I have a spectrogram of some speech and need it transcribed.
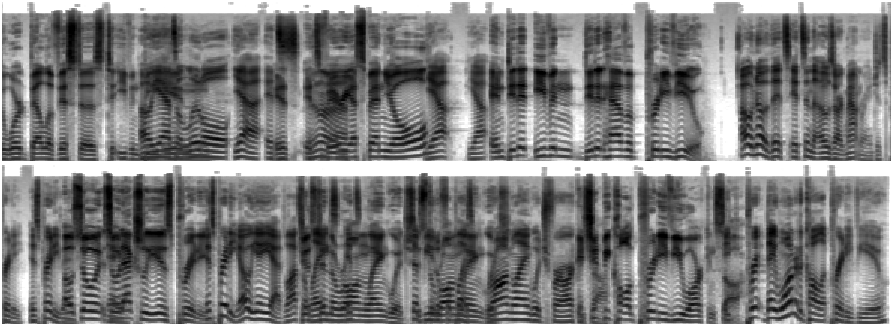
the word Bella Vistas to even be. Oh yeah, it's a little yeah. It's It's it's very Espanol. yeah yeah. And did it even did it have a pretty view? Oh no, it's it's in the Ozark Mountain Range. It's pretty. It's pretty. Babe. Oh, so it so Yeah, it yeah. actually is pretty. It's pretty. Oh yeah, yeah. Lots of just lakes. in the It's- wrong language. It's, a the beautiful wrong place. language. Wrong language for Arkansas. It should be called Pretty View, Arkansas. It- pre- they wanted to call it Pretty View.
